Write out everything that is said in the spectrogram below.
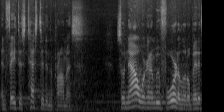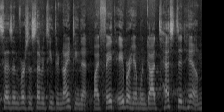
and faith is tested in the promise. So now we're going to move forward a little bit. It says in verses 17 through 19 that by faith, Abraham, when God tested him,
